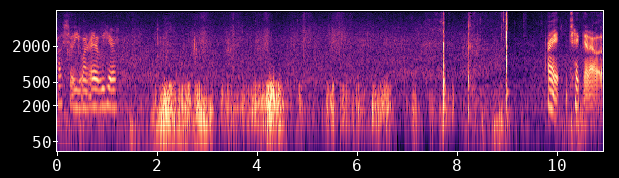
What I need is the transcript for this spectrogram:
I'll show you one right over here. Alright, check that out.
